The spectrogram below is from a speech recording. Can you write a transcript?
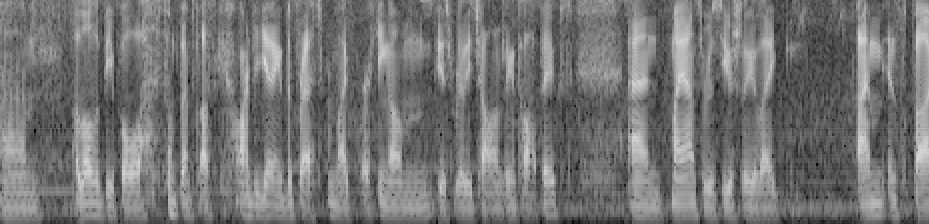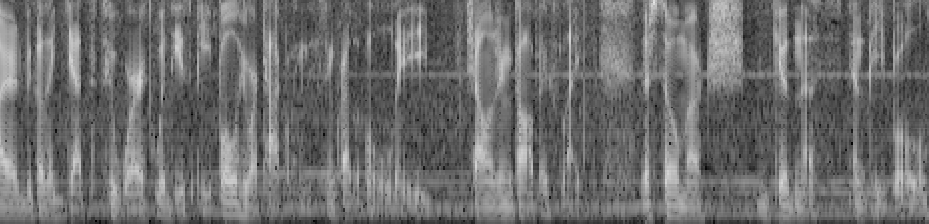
Um, a lot of people sometimes ask, "Aren't you getting depressed from like working on these really challenging topics?" And my answer is usually like, "I'm inspired because I get to work with these people who are tackling these incredibly challenging topics. Like, there's so much goodness in people,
